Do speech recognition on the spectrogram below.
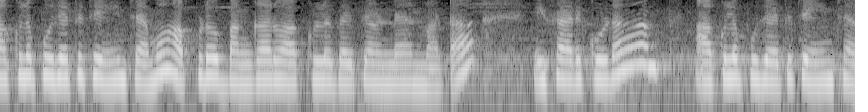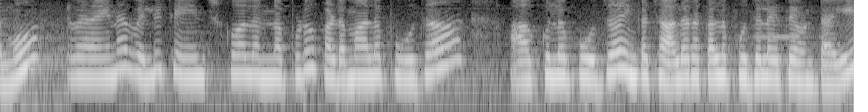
ఆకుల పూజ అయితే చేయించాము. అప్పుడు బంగారు ఆకులది అయితే ఉండే అనమాట ఈసారి కూడా ఆకుల పూజ అయితే చేయించాము. ఎవరైనా వెళ్ళి చేయించుకోవాలన్నప్పుడు వడమాల పూజ ఆకుల పూజ ఇంకా చాలా రకాల పూజలు అయితే ఉంటాయి.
